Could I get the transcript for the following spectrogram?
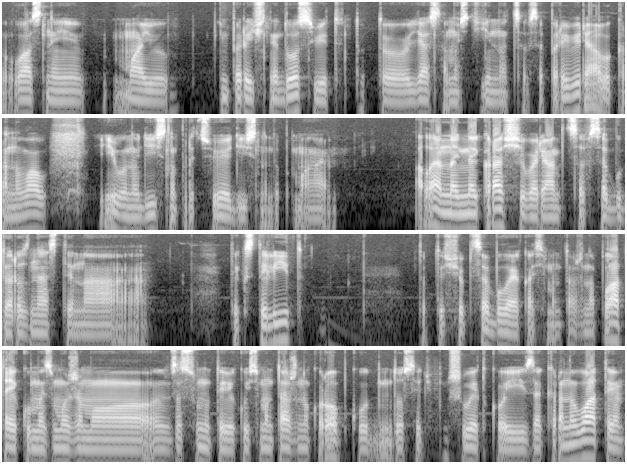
власне, маю емпіричний досвід, тобто я самостійно це все перевіряв, екранував, і воно дійсно працює, дійсно допомагає. Але найкращий варіант це все буде рознести на текстиліт. Тобто, щоб це була якась монтажна плата, яку ми зможемо засунути в якусь монтажну коробку, досить швидко її закранувати,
